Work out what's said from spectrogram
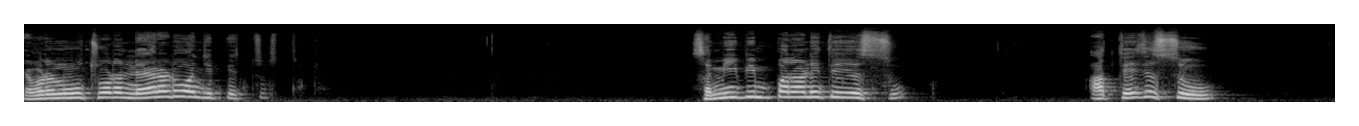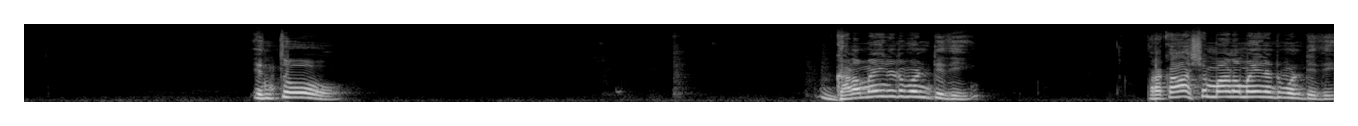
ఎవడను చూడనేరడు అని చెప్పి చూస్తాడు సమీపింపరాని తేజస్సు. ఆ తేజస్సు ఎంతో ఘనమైనటువంటిది ప్రకాశమానమైనటువంటిది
